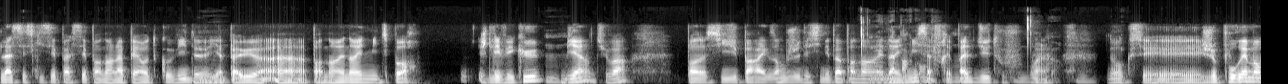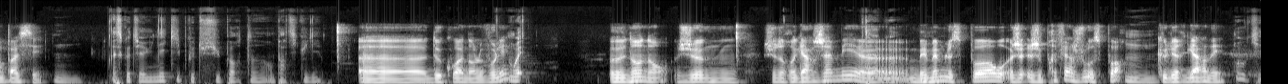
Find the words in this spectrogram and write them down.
là, c'est ce qui s'est passé pendant la période Covid. Il n'y a Mhm. pas eu un- pendant un an et demi de sport. Je l'ai vécu Mhm. bien, tu vois. Si par exemple je dessinais pas pendant un an et demi, ça le contre, ferait mhm. pas du tout. Voilà. Mhm. Donc c'est, je pourrais m'en passer. Est-ce que tu as une équipe que tu supportes euh, en particulier? Euh, de quoi? Dans le volet? Euh, non, non, je, je ne regarde jamais, euh, mais même le sport, je, je préfère jouer au sport que les regarder. Ok.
